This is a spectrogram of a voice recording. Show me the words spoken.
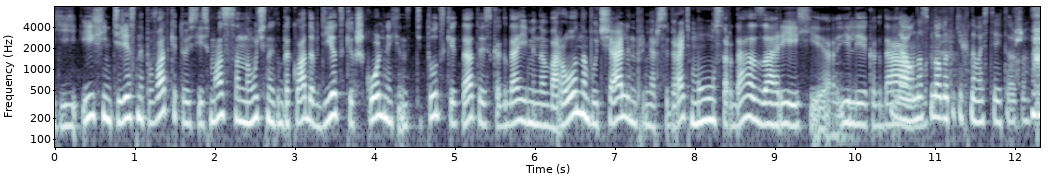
И их интересные повадки, то есть есть масса научных докладов детских, школьных, институтских, да, то есть когда именно ворон обучали, например, собирать мусор, да, за орехи, или когда... Да, у нас много таких новостей тоже.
